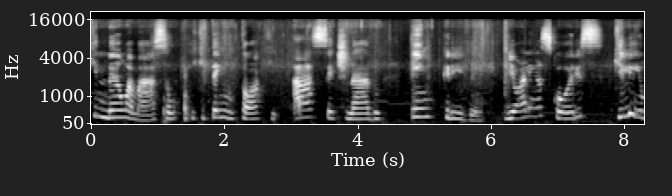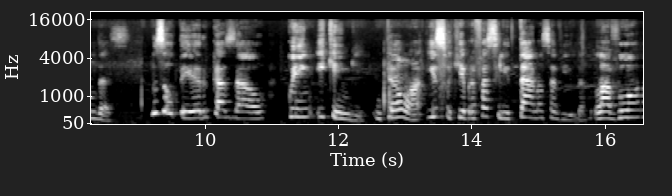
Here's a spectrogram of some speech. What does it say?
que não amassam e que tem um toque acetinado incrível. E olhem as cores, que lindas! No solteiro, casal, Queen e King. Então, ó, isso aqui é para facilitar a nossa vida. Lavou,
